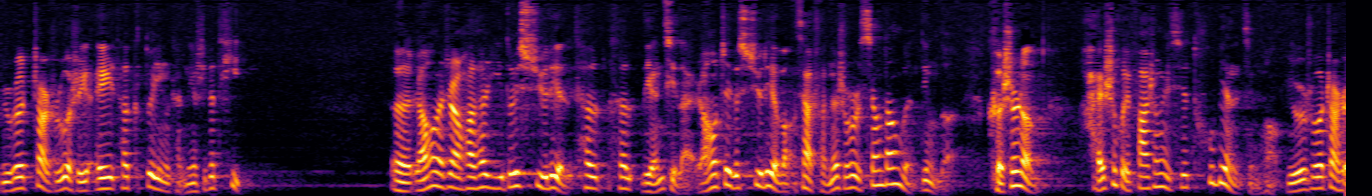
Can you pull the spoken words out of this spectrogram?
比如说这儿如果是一个 A，它对应的肯定是一个 T。呃，然后呢，这样的话，它一堆序列，它它连起来，然后这个序列往下传的时候是相当稳定的。可是呢，还是会发生一些突变的情况，比如说这儿是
